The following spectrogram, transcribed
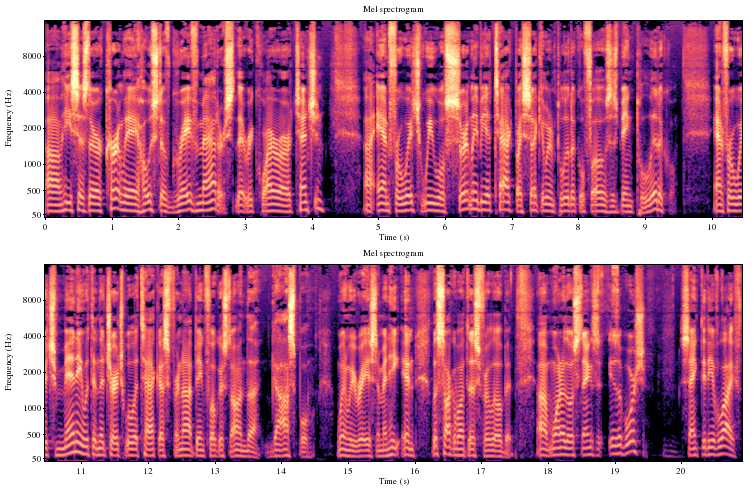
Uh, he says there are currently a host of grave matters that require our attention, uh, and for which we will certainly be attacked by secular and political foes as being political and for which many within the church will attack us for not being focused on the gospel when we raise them. And he and let's talk about this for a little bit. Um, one of those things is abortion, mm-hmm. sanctity of life.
